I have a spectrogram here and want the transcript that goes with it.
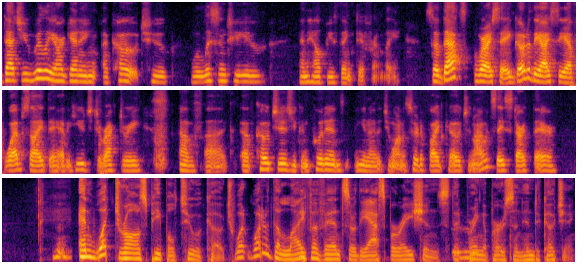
That you really are getting a coach who will listen to you and help you think differently So that's where I say go to the ICF website. They have a huge directory of uh, of coaches. You can put in, you know, that you want a certified coach, and I would say start there. And what draws people to a coach? What what are the life events or the aspirations that Mm-hmm. bring a person into coaching?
